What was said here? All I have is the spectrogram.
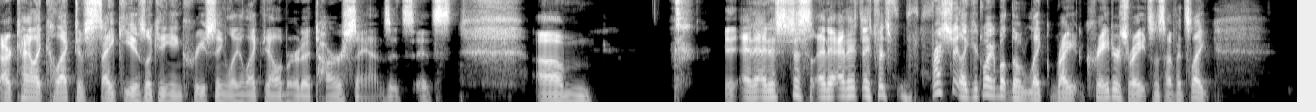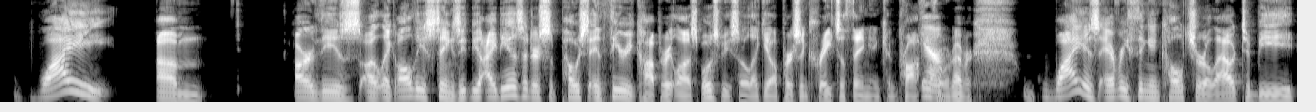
our kind of like collective psyche is looking increasingly like the Alberta tar sands. It's it's um and, and it's just and, and it's, it's frustrating. Like you're talking about the like right creators rights and stuff. It's like why um are these uh, like all these things the, ideas that are supposed to in theory copyright law is supposed to be so like you know a person creates a thing and can profit Yeah. or whatever why is everything in culture allowed to be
